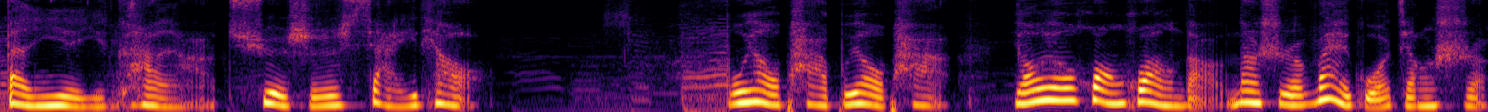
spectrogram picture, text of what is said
半夜一看啊，确实吓一跳。不要怕，不要怕，摇摇晃晃的那是外国僵尸，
